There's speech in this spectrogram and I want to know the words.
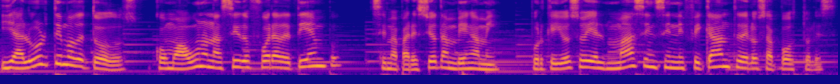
y al último de todos, como a uno nacido fuera de tiempo, se me apareció también a mí, porque yo soy el más insignificante de los apóstoles,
